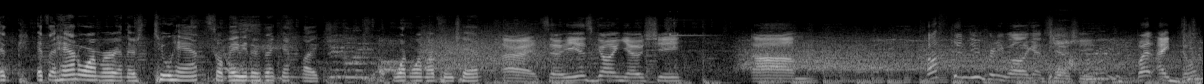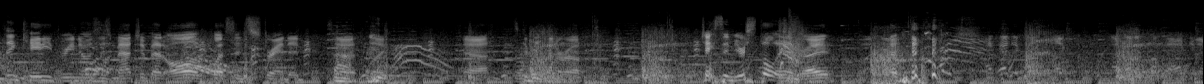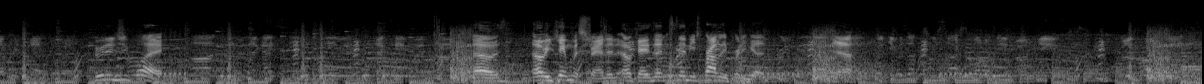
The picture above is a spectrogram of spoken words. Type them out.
it, it's a hand warmer, and there's two hands, so maybe they're thinking like one warm up for each hand. All right, so he is going Yoshi. Um, Puff can do pretty well against Yoshi, but I don't think KD3 knows his matchup at all. Plus, it's stranded. So, Uh. like, yeah, it's gonna be kind of rough. Jason, you're still in, right? Who did you play? Oh, is- oh, he came with stranded. Okay, then, then he's probably pretty good. Yeah.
